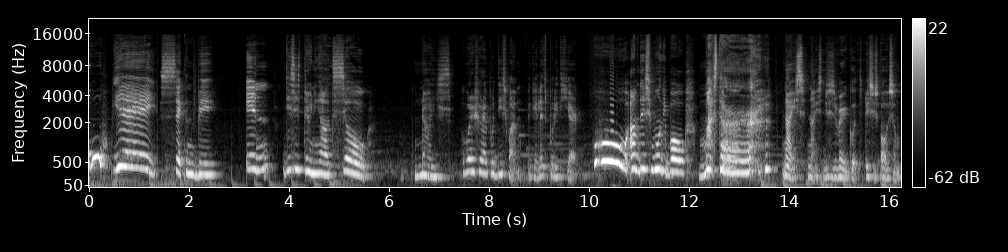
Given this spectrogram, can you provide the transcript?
Oh, yay! Second bee, in. This is turning out so nice. Where should I put this one? Okay, let's put it here. Woohoo! I'm the smoothie bowl master! nice, nice. This is very good. This is awesome.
